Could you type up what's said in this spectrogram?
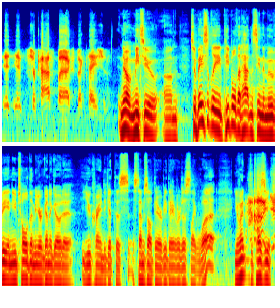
it, it surpassed my expectation. No, me too. Um, so basically, people that hadn't seen the movie and you told them you're going to go to Ukraine to get this stem cell therapy, they were just like, "What? You went because you yeah.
